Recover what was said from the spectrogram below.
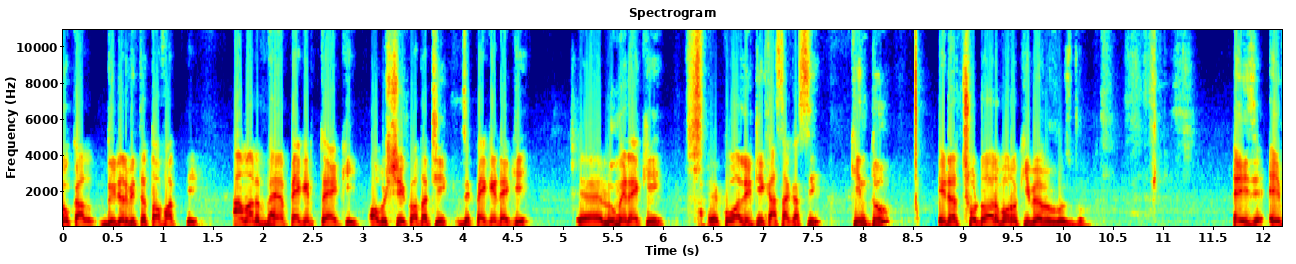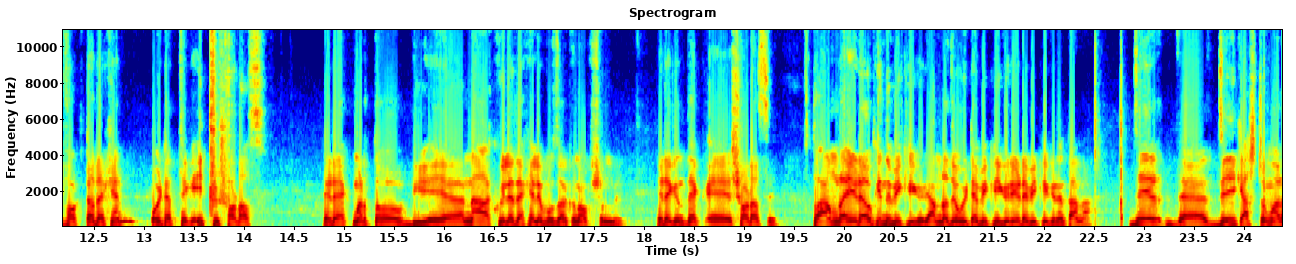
লোকাল দুইটার ভিতরে তফাৎ কি? আমার ভাইয়া প্যাকেট তো একই। অবশ্যই কথা ঠিক যে প্যাকেট একই লুমের একই কোয়ালিটি কাছাকাছি। কিন্তু এটার ছোট আর বড় কীভাবে বুঝব? এই যে, এই ফকটা দেখেন, ওইটার থেকে একটু শর্ট আছে। এটা একমাত্র না খুলে দেখালে বোঝার কোনো অপশন নেই। এটা কিন্তু এক শর্ট আছে। তো আমরা এটাও কিন্তু বিক্রি করি। আমরা যে ওইটা বিক্রি করি, এটা বিক্রি করি তা না। যে যেই কাস্টমার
